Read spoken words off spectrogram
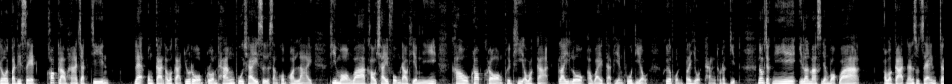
โดยปฏิเสธข้อกล่าวหาจากจีน และองค์การอวกาศยุโรปรวมทั้งผู้ใช้สื่อสังคมออนไลน์ ที่มองว่าเขาใช้ฝูงดาวเทียมนี้ เข้าครอบครองพื้นที่อวกาศใกล้โลกเอาไว้แต่เพียงผู้เดียว เพื่อผลประโยชน์ทางธุรกิจ นอกจากนี้อีลอนมัสก์ยังบอกว่า อวกาศนั้นสุดแสนจะ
